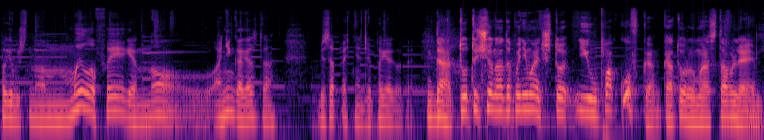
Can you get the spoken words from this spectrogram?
привычного мыла, фейри, но они гораздо безопаснее для природы. Да, тут еще надо понимать, что и упаковка, которую мы оставляем,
